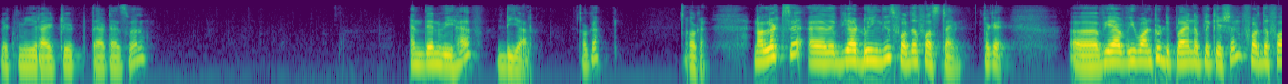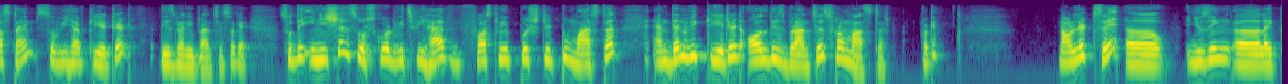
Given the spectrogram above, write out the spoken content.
let me write it that as well. And then we have dr okay? Okay. Now let's say uh, we are doing this for the first time. Okay? Uh, we have we want to deploy an application for the first time. So we have created these many branches. Okay? So the initial source code which we have first we pushed it to master and then we created all these branches from master. Okay? Now let's say uh, using uh, like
